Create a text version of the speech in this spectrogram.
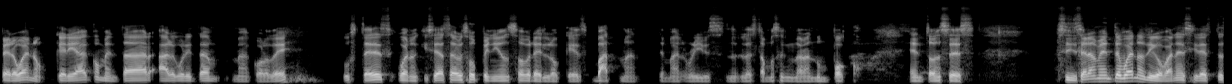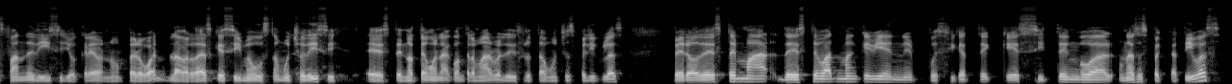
Pero bueno, quería comentar algo ahorita, me acordé. Ustedes, bueno, quisiera saber su opinión sobre lo que es Batman de Matt Reeves. Lo estamos ignorando un poco. Entonces, sinceramente, bueno, digo, van a decir, este es fan de DC, yo creo, ¿no? Pero bueno, la verdad es que sí me gusta mucho DC. Este, no tengo nada contra Marvel, he disfrutado muchas películas, pero de este, de este Batman que viene, pues fíjate que sí tengo unas expectativas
